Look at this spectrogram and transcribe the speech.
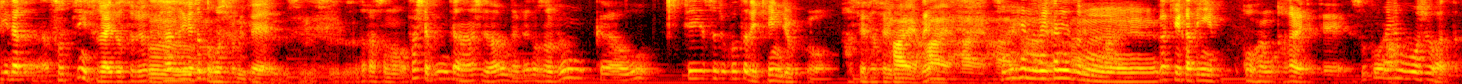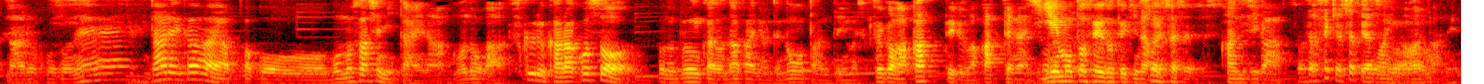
議な、そっちにスライドする感じがちょっと面白くて、だからその、確かに文化の話ではあるんだけど、その文化を規定することで権力を発生させるみたいなね。はいはい。その辺のメカニズムが結果的に後半書かれてて、そこら辺も面白かったです。なるほどね。誰かがやっぱこう、物差しみたいなものが作るからこそ、その文化の中によって濃淡と言いました。それが分かってる分かってない。家元制度的なそうです、そうですそうです。感じが。そう、だからさっきおっしゃってるやつワインはあるのわね、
